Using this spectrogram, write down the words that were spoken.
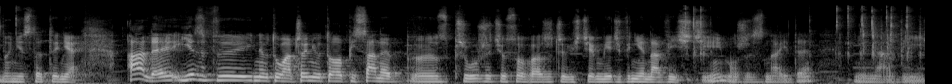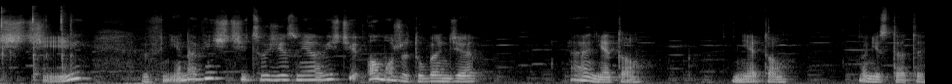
No niestety nie. Ale jest w innym tłumaczeniu to opisane e, przy użyciu słowa rzeczywiście mieć w nienawiści. Może znajdę. Nienawiści. W nienawiści coś jest w nienawiści? O, może tu będzie. E, nie to. Nie to. No niestety.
